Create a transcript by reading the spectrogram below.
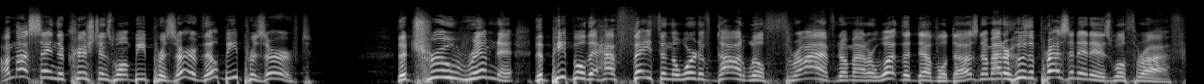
I'm not saying the Christians won't be preserved, they'll be preserved. The true remnant, the people that have faith in the Word of God, will thrive no matter what the devil does, no matter who the president is, will thrive.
